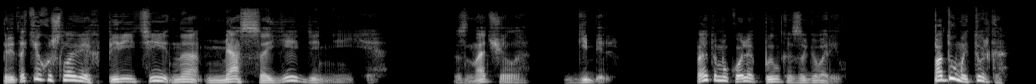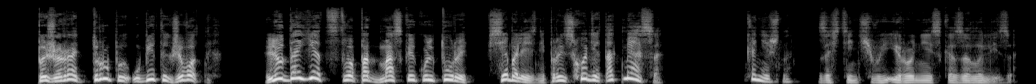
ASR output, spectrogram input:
При таких условиях перейти на мясоедение значило гибель. Поэтому Коля пылко заговорил. — Подумай только, пожирать трупы убитых животных. Людоедство под маской культуры. Все болезни происходят от мяса. — Конечно, — застенчивой иронией сказала Лиза.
